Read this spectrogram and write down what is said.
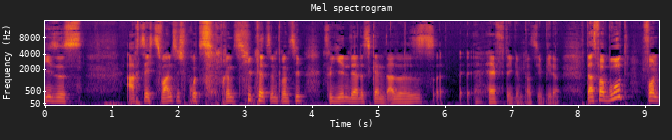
dieses 80-20-Prinzip jetzt im Prinzip für jeden, der das kennt. Also das ist äh, heftig im Prinzip wieder. Das Verbot von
